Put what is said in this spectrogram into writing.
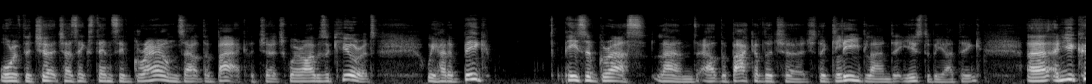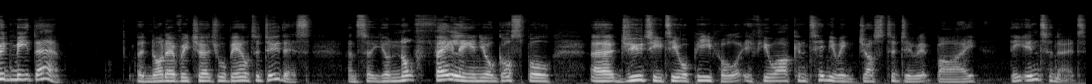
Or if the church has extensive grounds out the back, the church where I was a curate, we had a big piece of grass land out the back of the church, the glebe land it used to be, I think, uh, and you could meet there. But not every church will be able to do this. And so you're not failing in your gospel uh, duty to your people if you are continuing just to do it by the internet.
